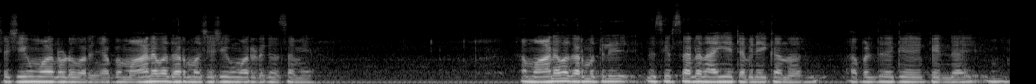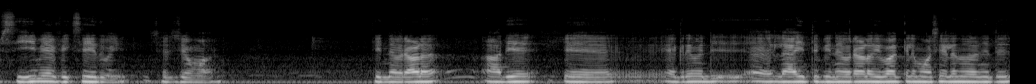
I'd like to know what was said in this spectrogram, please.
ശശികുമാറിനോട് പറഞ്ഞു. അപ്പം മാനവധർമ്മ ശശികുമാർ എടുക്കുന്ന സമയം. ആ മാനവധർമ്മത്തിൽ നസീർ സാറിന്റെ നായികയായിട്ട് അഭിനയിക്കാമെന്ന് പറഞ്ഞു. അപ്പോഴത്തേക്ക് പിന്നെ സീമയെ ഫിക്സ് ചെയ്തു പോയി ശശികുമാർ. പിന്നെ ഒരാൾ ആദ്യ എഗ്രിമെന്റിലായിട്ട് പിന്നെ ഒരാളെ ഒഴിവാക്കൽ മോശമില്ലെന്ന് പറഞ്ഞിട്ട്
